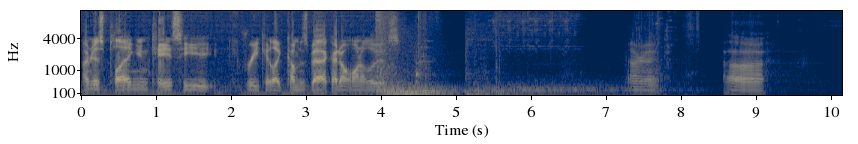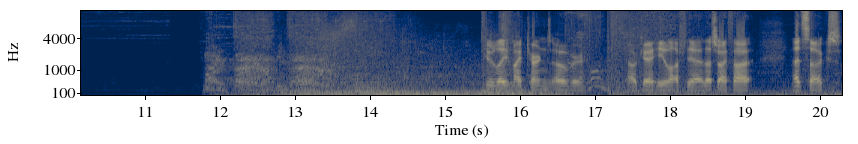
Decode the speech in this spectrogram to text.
I'm just playing in case he like comes back. I don't want to lose. All right. Uh. Too late. My turn's over. Okay, he left. Yeah, that's what I thought. That sucks.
